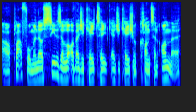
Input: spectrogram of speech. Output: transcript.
our platform and they'll see there's a lot of educate, educational content on there.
